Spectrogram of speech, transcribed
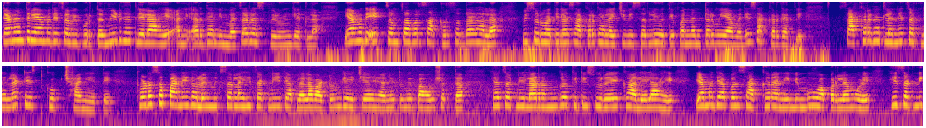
त्यानंतर यामध्ये चवीपुरतं मीठ घातलेलं आहे आणि अर्ध्या लिंबाचा रस पिळून घेतला. यामध्ये एक चमचाभर साखरसुद्धा घाला. मी सुरुवातीला साखर घालायची विसरली होती पण नंतर मी यामध्ये साखर घातली. साखर घातल्याने चटणीला टेस्ट खूप छान येते. थोडंसं पाणी घालून मिक्सरला ही चटणी इथे आपल्याला वाटून घ्यायची आहे आणि तुम्ही पाहू शकता ह्या चटणीला रंग किती सुरेख आलेला आहे. यामध्ये आपण साखर आणि लिंबू वापरल्यामुळे ही चटणी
